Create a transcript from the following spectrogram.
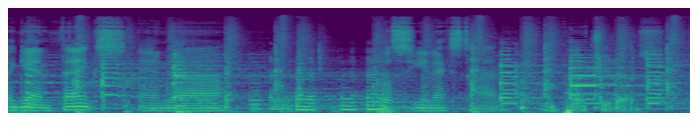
again, thanks, and uh, we'll see you next time on Poetry Dose.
